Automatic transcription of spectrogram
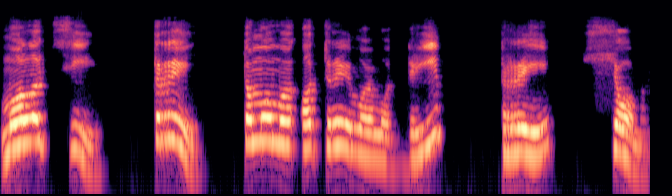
Молодці. Три. Тому ми отримуємо дріб 3 сьомих.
